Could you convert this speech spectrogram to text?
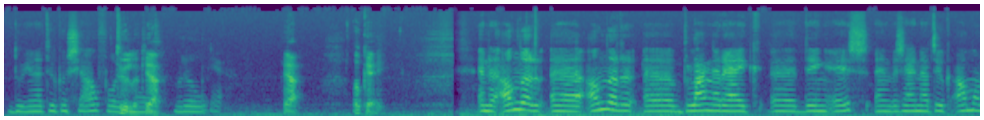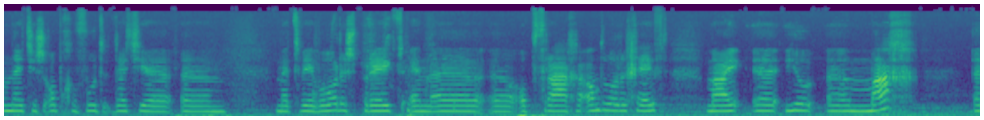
doe je natuurlijk een sjaal voor Tuurlijk, je mond. ja. Ik bedoel, Oké, En een ander, eh, ander eh, belangrijk eh, ding is, en we zijn natuurlijk allemaal netjes opgevoed dat je ehm, met twee woorden spreekt en eh, eh, op vragen antwoorden geeft. Maar eh, je eh, mag eh,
